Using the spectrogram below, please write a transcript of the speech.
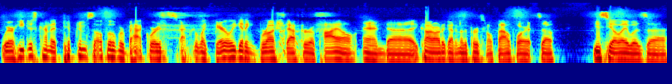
where he just kind of tipped himself over backwards after like barely getting brushed after a pile, and uh, Colorado got another personal foul for it. So UCLA was uh,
